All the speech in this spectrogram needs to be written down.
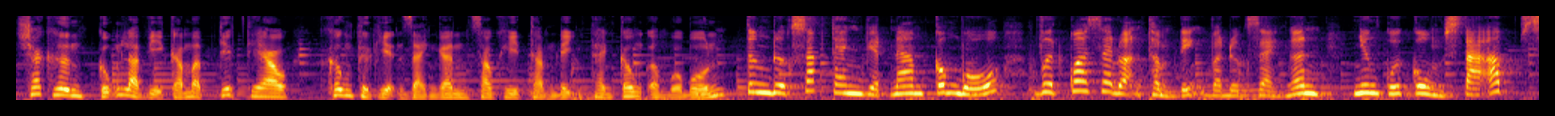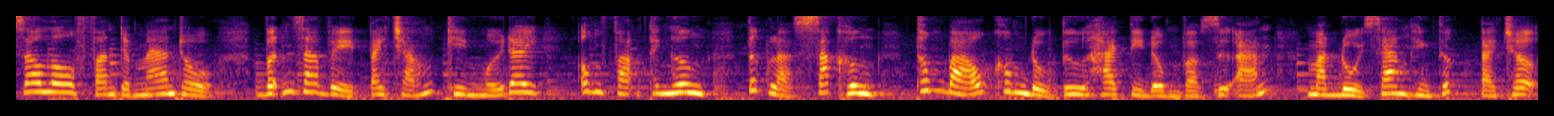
Shark Hưng cũng là vị cá mập tiếp theo không thực hiện giải ngân sau khi thẩm định thành công ở mùa 4. Từng được Shark Thanh Việt Nam công bố vượt qua giai đoạn thẩm định và được giải ngân nhưng cuối cùng startup Solo Fundamental vẫn ra về tay trắng khi mới đây ông Phạm Thanh Hưng, tức là Shark Hưng, thông báo không đầu tư 2 tỷ đồng vào dự án mà đổi sang hình thức tài trợ.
